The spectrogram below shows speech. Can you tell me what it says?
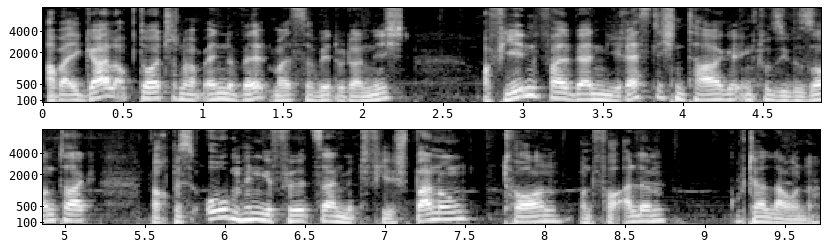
Aber egal, ob Deutschland am Ende Weltmeister wird oder nicht, auf jeden Fall werden die restlichen Tage inklusive Sonntag noch bis oben hin gefüllt sein mit viel Spannung, Toren und vor allem guter Laune.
